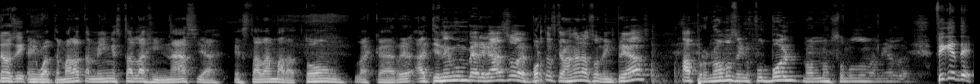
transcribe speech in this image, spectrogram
No, sí. En Guatemala también está la gimnasia, está la maratón, la carrera. Ah, tienen un vergazo de deportes que van a las Olimpiadas. Ah, pero no vamos en fútbol. No, no somos una mierda. Fíjate,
